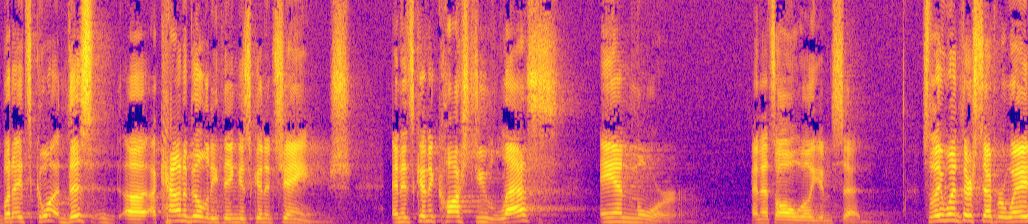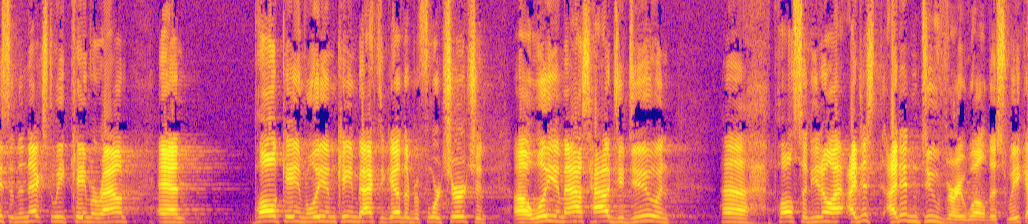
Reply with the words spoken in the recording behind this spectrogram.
but it's going, this uh, accountability thing is going to change. And it's going to cost you less and more. And that's all William said. So they went their separate ways, and the next week came around, and Paul came, William came back together before church, and uh, William asked, How'd you do? And uh, Paul said, You know, I, I, just, I didn't do very well this week.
